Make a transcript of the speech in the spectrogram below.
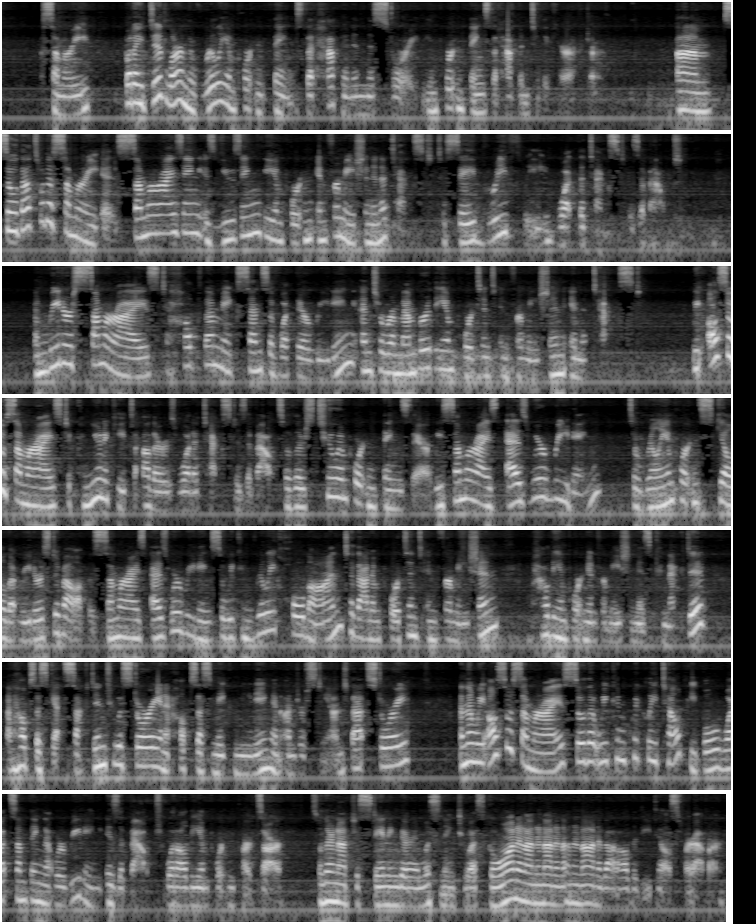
summary, but I did learn the really important things that happen in this story, the important things that happen to the character. Um, so that's what a summary is. Summarizing is using the important information in a text to say briefly what the text is about. And readers summarize to help them make sense of what they're reading and to remember the important information in a text. We also summarize to communicate to others what a text is about. So there's two important things there. We summarize as we're reading. It's a really important skill that readers develop is summarize as we're reading so we can really hold on to that important information how the important information is connected that helps us get sucked into a story and it helps us make meaning and understand that story. And then we also summarize so that we can quickly tell people what something that we're reading is about, what all the important parts are. So they're not just standing there and listening to us go on and on and on and on and on about all the details forever.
